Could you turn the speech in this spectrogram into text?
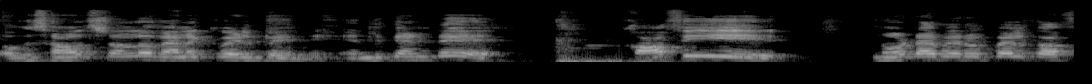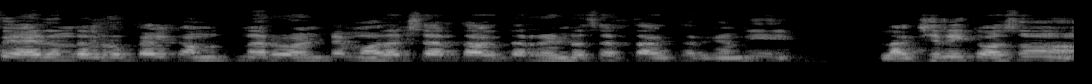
ఒక సంవత్సరంలో వెనక్కి వెళ్ళిపోయింది. ఎందుకంటే కాఫీ నూట యాభై రూపాయల కాఫీ ఐదు వందల రూపాయలకి అమ్ముతున్నారు అంటే మొదటిసారి తాగుతారు రెండోసారి తాగుతారు కానీ లగ్జరీ కోసం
